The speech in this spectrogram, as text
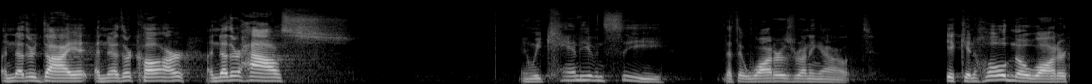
another diet, another car, another house. And we can't even see that the water is running out. It can hold no water.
